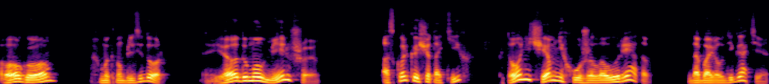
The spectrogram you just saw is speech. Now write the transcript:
Ого, хмыкнул Бельзидор. Я думал меньше. А сколько еще таких, кто ничем не хуже лауреатов, добавил Дигати.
